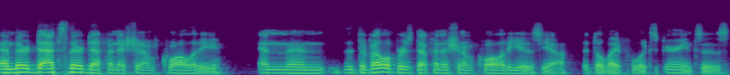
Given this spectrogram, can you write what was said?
And their that's their definition of quality. And then the developer's definition of quality is yeah the delightful experiences.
